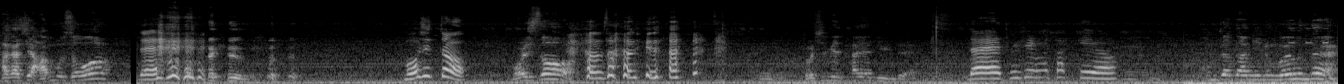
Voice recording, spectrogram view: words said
아가씨 안 무서워? 네. 멋있죠? 멋있어. 감사합니다. 응, 조심히 타야지 근데. 네, 조심히 탈게요. 혼자 다니는 거야 근데?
